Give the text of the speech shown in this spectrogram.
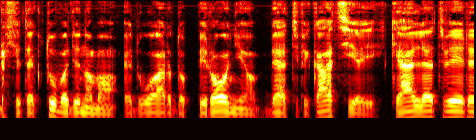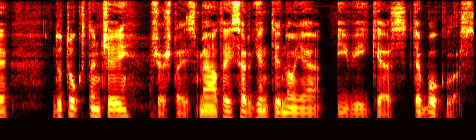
architektų vadinamo Eduardo Pironio beatifikacijai kelią atvėrė 2006 metais Argentinoje įvykęs stebuklas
